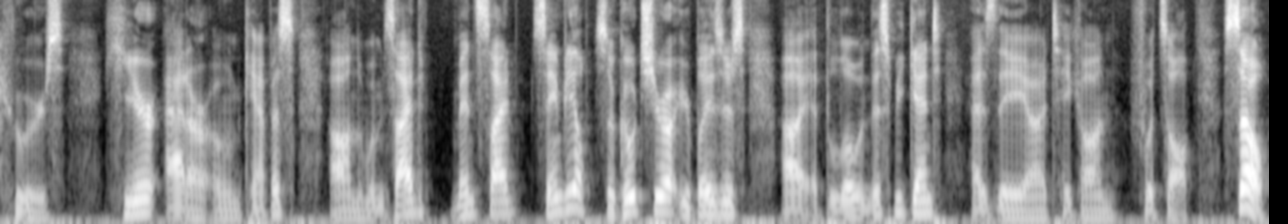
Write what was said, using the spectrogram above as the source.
Cougars here at our own campus. Uh, on the women's side, men's side, same deal. So go cheer out your Blazers uh, at the Loewen this weekend as they uh, take on futsal. So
